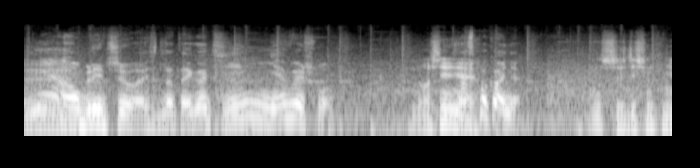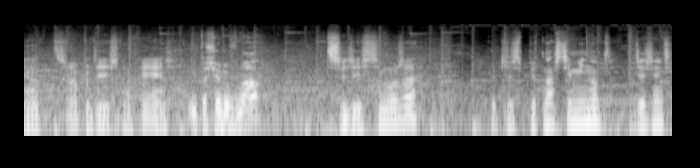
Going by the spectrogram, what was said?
Nie obliczyłeś, dlatego ci nie wyszło. No właśnie No spokojnie. No 60 minut trzeba podzielić na 5. I to się równa? 30 może? Jakieś 15 minut? 10?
